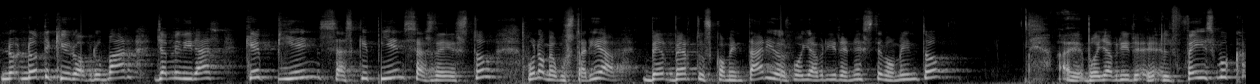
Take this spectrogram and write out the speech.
no, te quiero abrumar, ya me dirás qué piensas, qué piensas de esto. Bueno, me gustaría ver, tus comentarios, voy a abrir en este momento, eh, voy a abrir el Facebook,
